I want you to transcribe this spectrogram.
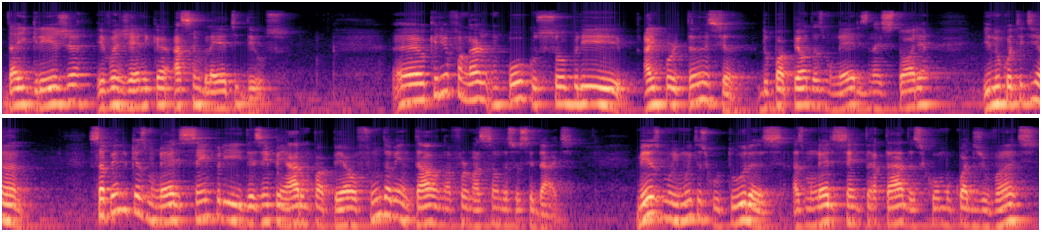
da Igreja Evangélica Assembleia de Deus. É, eu queria falar um pouco sobre a importância do papel das mulheres na história e no cotidiano. Sabendo que as mulheres sempre desempenharam um papel fundamental na formação da sociedade. Mesmo em muitas culturas, as mulheres sendo tratadas como coadjuvantes,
